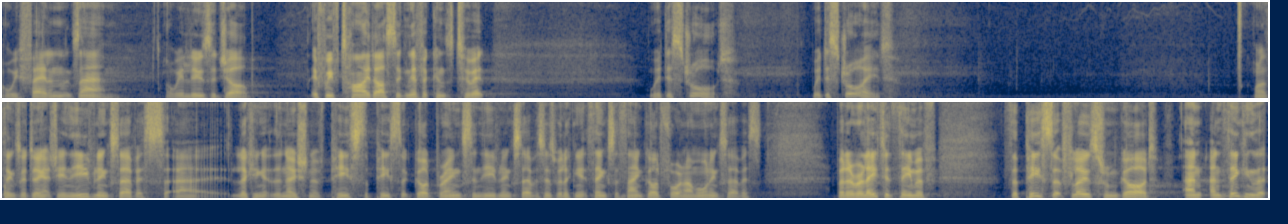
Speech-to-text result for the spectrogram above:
or we fail an exam, or we lose a job. If we've tied our significance to it, we're distraught. We're destroyed. One of the things we're doing actually in the evening service, uh, looking at the notion of peace, the peace that God brings in the evening services, we're looking at things to thank God for in our morning service. But a related theme of the peace that flows from God and, and thinking that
